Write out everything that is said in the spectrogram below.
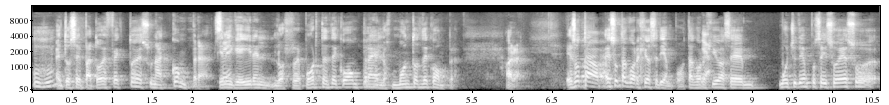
Entonces, para todo efecto, es una compra. Tiene Sí. que ir en los reportes de compra, en los montos de compra. Ahora, eso está, eso está corregido hace tiempo. Está corregido hace mucho tiempo, se hizo eso.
